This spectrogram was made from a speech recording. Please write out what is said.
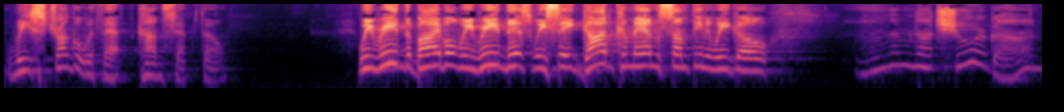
We struggle with that concept, though. We read the Bible, we read this, we say God commands something, and we go, hmm, I'm not sure, God.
